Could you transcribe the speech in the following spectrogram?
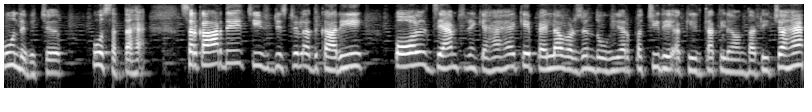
ਫੋਨ ਦੇ ਵਿੱਚ ਹੋ ਸਕਦਾ ਹੈ। ਸਰਕਾਰ ਦੇ ਚੀਫ ਡਿਜੀਟਲ ਅਧਿਕਾਰੀ ਪੌਲ ਜੈਮਸ ਨੇ ਕਿਹਾ ਹੈ ਕਿ ਪਹਿਲਾ ਵਰਜ਼ਨ 2025 ਦੇ ਅਖੀਰ ਤੱਕ ਲਿਆਉਣ ਦਾ ਟੀਚਾ ਹੈ।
